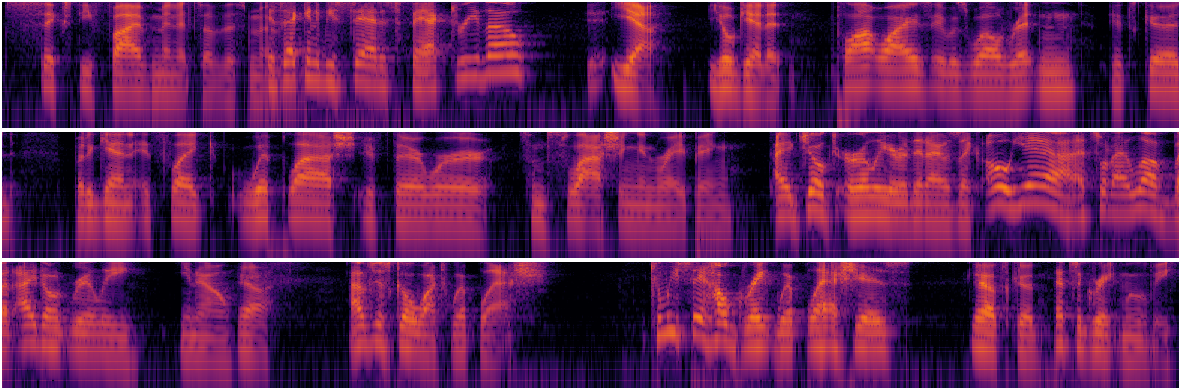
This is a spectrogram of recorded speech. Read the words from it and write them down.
65 minutes of this movie. Is that going to be satisfactory though? yeah, you'll get it. Plot wise, it was well written. It's good. But again, it's like Whiplash if there were some slashing and raping. I joked earlier that I was like, "Oh yeah, that's what I love," but I don't really, you know. Yeah. I'll just go watch Whiplash. Can we say how great Whiplash is? Yeah, it's good. That's a great movie.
